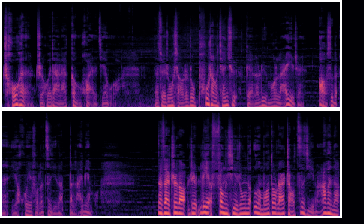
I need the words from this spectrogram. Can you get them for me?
仇恨只会带来更坏的结果。那最终，小蜘蛛扑上前去，给了绿魔来一针，奥斯本也恢复了自己的本来面目。那在知道这裂缝隙中的恶魔都是来找自己麻烦的，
